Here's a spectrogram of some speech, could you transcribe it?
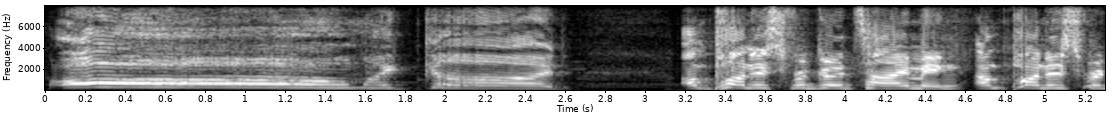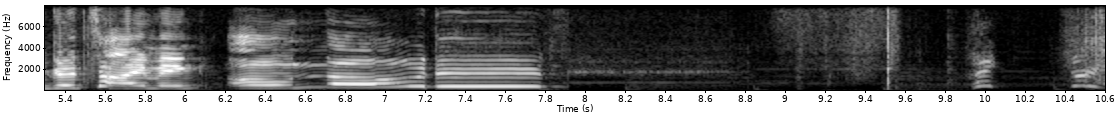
Oh my god! I'm punished for good timing. I'm punished for good timing. Oh no, dude. Hey, three.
